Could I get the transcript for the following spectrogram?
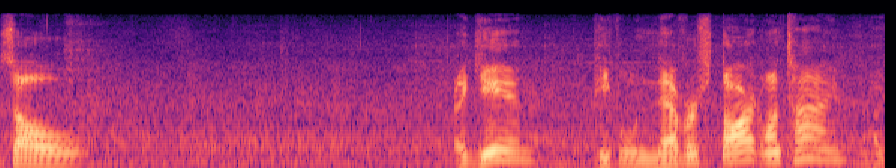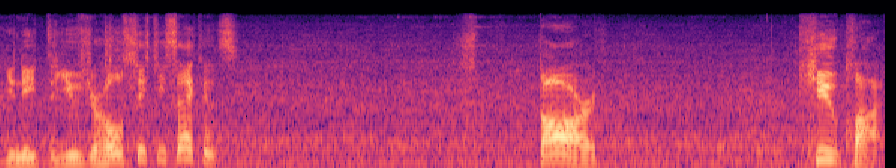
So again, people never start on time. Uh, you need to use your whole 60 seconds. Start KubeClock.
